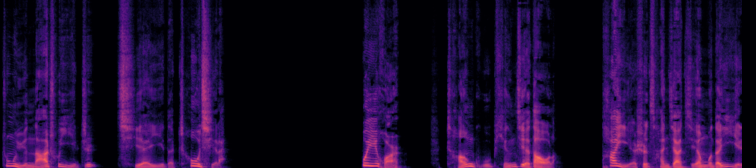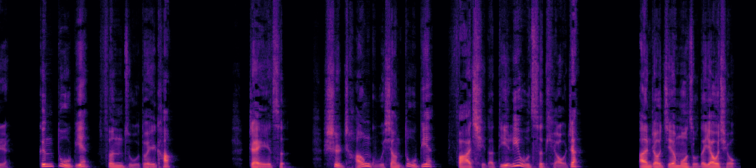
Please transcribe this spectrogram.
终于拿出一支，惬意的抽起来。不一会儿，长谷凭借到了，他也是参加节目的艺人，跟渡边分组对抗。这一次是长谷向渡边发起的第六次挑战。按照节目组的要求，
